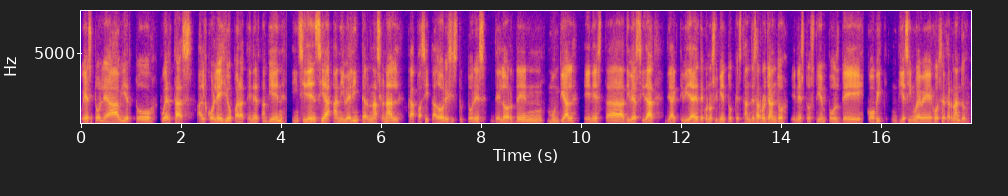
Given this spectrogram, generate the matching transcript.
Esto le ha abierto puertas al colegio para tener también incidencia a nivel internacional, capacitadores, instructores del orden mundial en esta diversidad de actividades de conocimiento que están desarrollando en estos tiempos de COVID-19, José Fernando.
